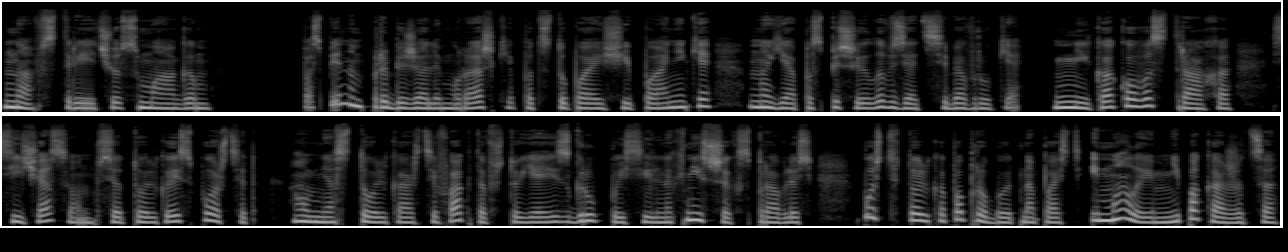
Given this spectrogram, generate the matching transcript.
На встречу с магом. По спинам пробежали мурашки подступающей паники, но я поспешила взять себя в руки. Никакого страха. Сейчас он все только испортит. А у меня столько артефактов, что я и с группой сильных низших справлюсь. Пусть только попробуют напасть, и мало им не покажется.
